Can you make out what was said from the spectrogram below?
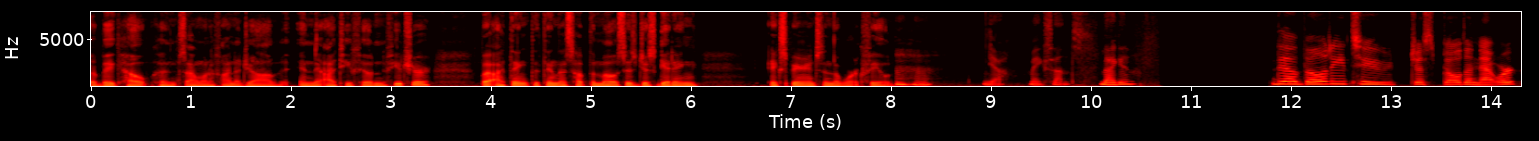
a big help since I want to find a job in the IT field in the future. But I think the thing that's helped the most is just getting experience in the work field. Mm-hmm. Yeah. Makes sense. Megan? The ability to just build a network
